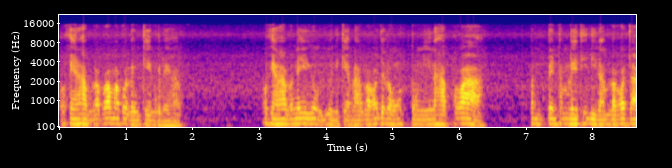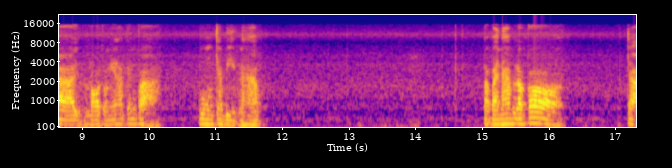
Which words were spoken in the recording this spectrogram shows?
โอเคนะครับแล้วก็มากดเล่นเกมกันเลยครับ โอเคนะครับตอนนี้อยู่อยู่ในเกมนะครับ เราก็จะลงตรงนี้นะครับ เพราะว่า มันเป็นทำเลที่ดีนะครับ เราก็จะรอตรงนี้ครับจนกว่าวงจะบีบนะครับ ต่อไปนะครับเราก็จะ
